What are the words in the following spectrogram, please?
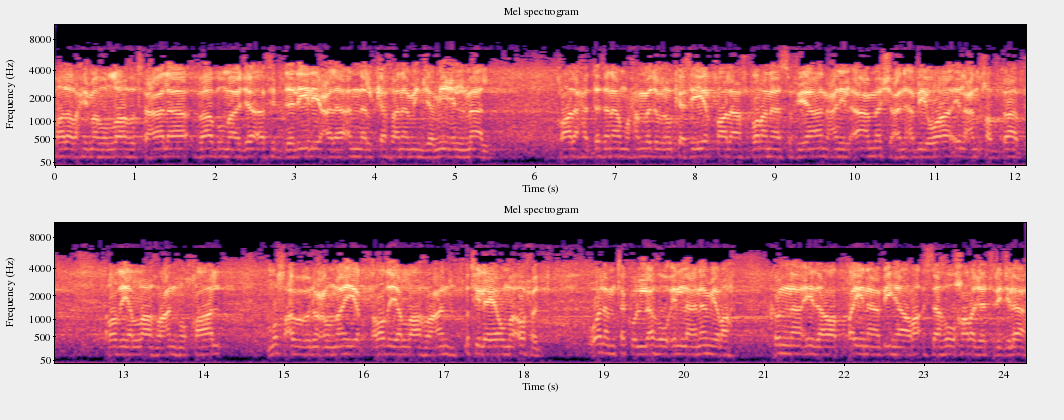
قال رحمه الله تعالى باب ما جاء في الدليل على أن الكفن من جميع المال. قال حدثنا محمد بن كثير قال أخبرنا سفيان عن الأعمش عن أبي وائل عن خباب رضي الله عنه قال مصعب بن عمير رضي الله عنه قتل يوم أحد ولم تكن له إلا نمرة. كنا إذا غطينا بها رأسه خرجت رجلاه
